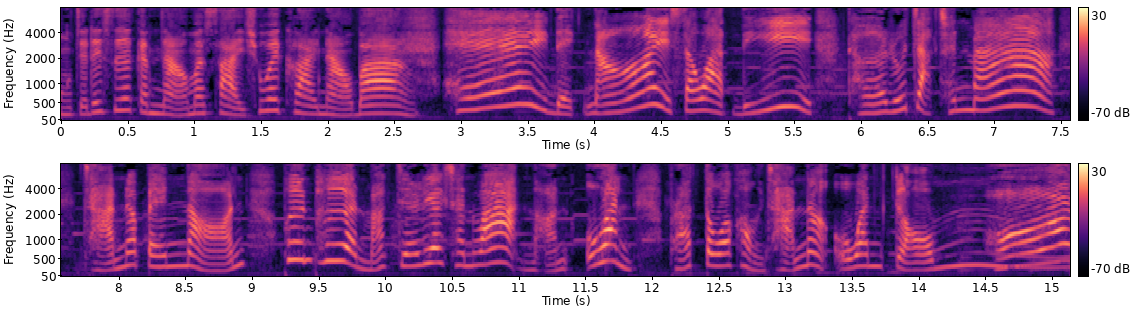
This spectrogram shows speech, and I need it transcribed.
งจะได้เสื้อกันหนาวมาใส่ช่วยคลายหนาวบ้าง เฮ้เด็กน้อย สวัสดี เธอรู้จักฉันมาฉันน่ะเป็นหนอน เพื่อนๆมักจะเรียกฉันว่าหนอนอ้วน เพราะตัวของฉันน่ะอ้วนกลมฮอย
